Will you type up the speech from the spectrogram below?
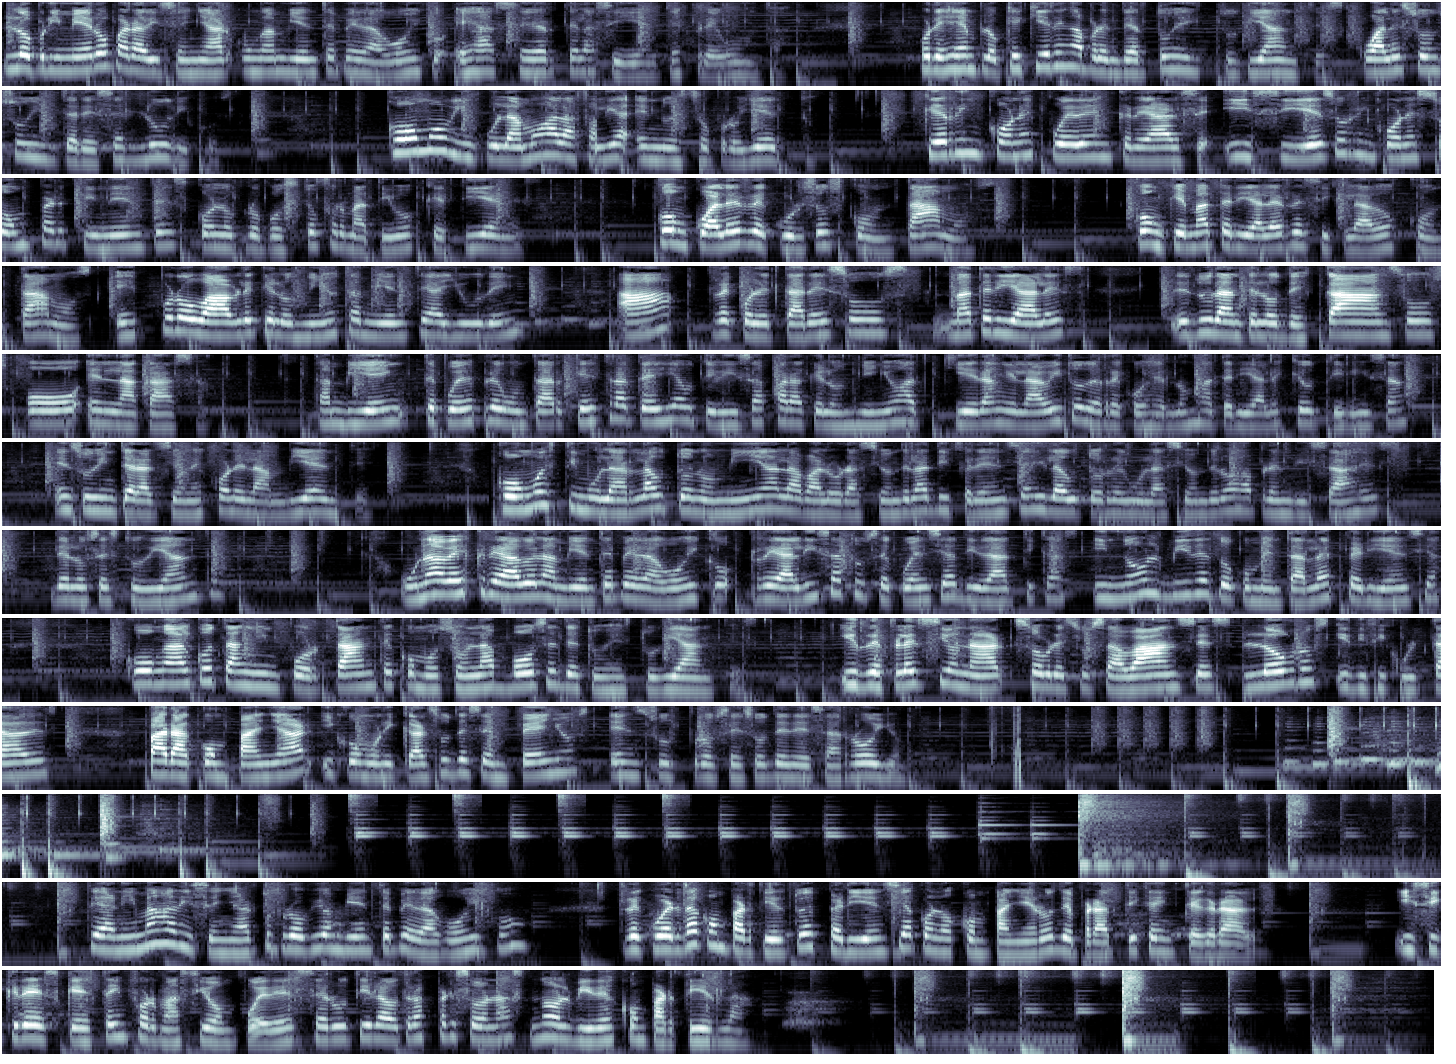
lo primero para diseñar un ambiente pedagógico es hacerte las siguientes preguntas. Por ejemplo, ¿qué quieren aprender tus estudiantes? ¿Cuáles son sus intereses lúdicos? ¿Cómo vinculamos a la familia en nuestro proyecto? ¿Qué rincones pueden crearse? Y si esos rincones son pertinentes con los propósitos formativos que tienes. ¿Con cuáles recursos contamos? ¿Con qué materiales reciclados contamos? Es probable que los niños también te ayuden a recolectar esos materiales durante los descansos o en la casa. También te puedes preguntar qué estrategia utilizas para que los niños adquieran el hábito de recoger los materiales que utilizan en sus interacciones con el ambiente. Cómo estimular la autonomía, la valoración de las diferencias y la autorregulación de los aprendizajes de los estudiantes. Una vez creado el ambiente pedagógico, realiza tus secuencias didácticas y no olvides documentar la experiencia con algo tan importante como son las voces de tus estudiantes y reflexionar sobre sus avances, logros y dificultades para acompañar y comunicar sus desempeños en sus procesos de desarrollo. ¿Te animas a diseñar tu propio ambiente pedagógico? Recuerda compartir tu experiencia con los compañeros de práctica integral. Y si crees que esta información puede ser útil a otras personas, no olvides compartirla.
